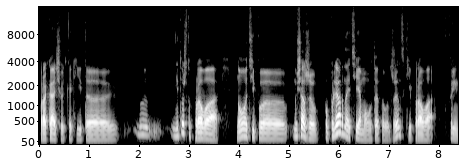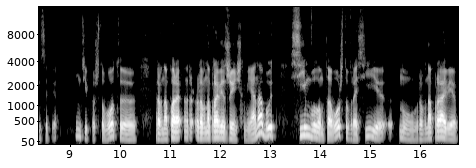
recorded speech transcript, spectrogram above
прокачивать какие-то, ну, не то что права, но типа, ну сейчас же популярная тема вот это вот женские права, в принципе. Ну, типа, что вот э, равнопра... равноправие с женщинами. И она будет символом того, что в России, ну, равноправие,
